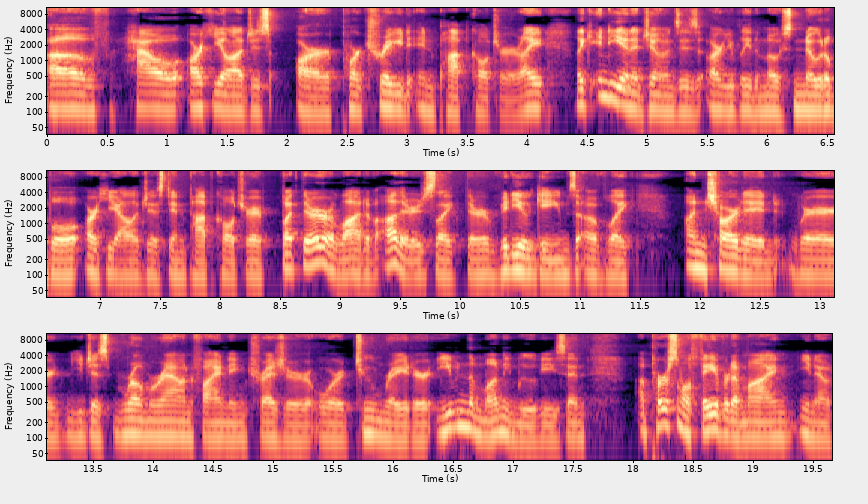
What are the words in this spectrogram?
of how archaeologists are portrayed in pop culture, right? Like Indiana Jones is arguably the most notable archaeologist in pop culture, but there are a lot of others. Like there are video games of like Uncharted, where you just roam around finding treasure, or Tomb Raider, even the Mummy movies. And a personal favorite of mine, you know,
